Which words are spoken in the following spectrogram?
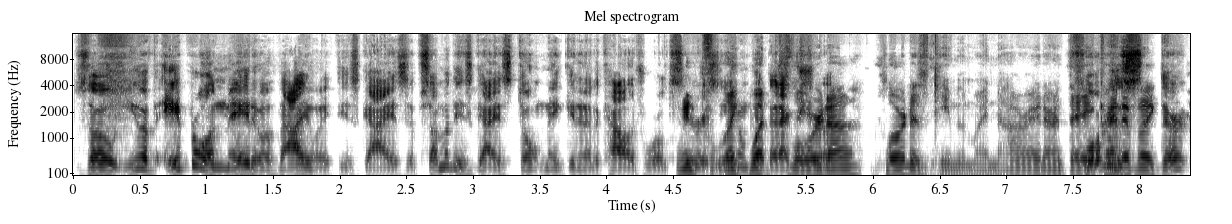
So you have April and May to evaluate these guys. If some of these guys don't make it into the College World Series, I mean, like what Florida, extra... Florida's a team that might not, right? Aren't they Florida's, kind of like they're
